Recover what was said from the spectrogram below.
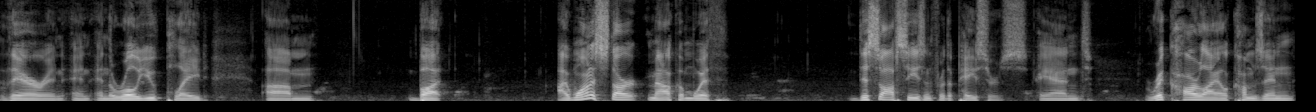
there, and and and the role you've played. Um, but I want to start Malcolm with this offseason for the Pacers and Rick Carlisle comes in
